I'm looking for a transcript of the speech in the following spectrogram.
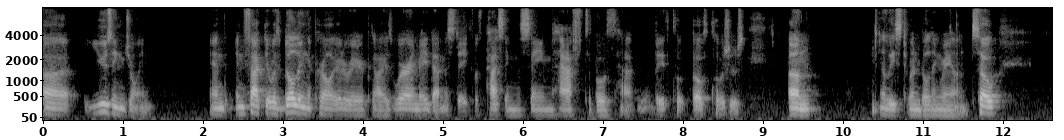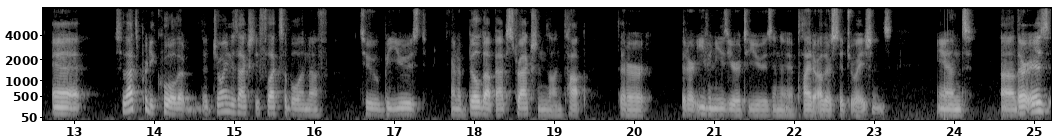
uh, using join. And in fact, it was building the parallel iterator APIs where I made that mistake of passing the same half to both half, both, closures, um, at least when building Rayon. So, uh, so that's pretty cool that the join is actually flexible enough to be used to kind of build up abstractions on top that are that are even easier to use and apply to other situations. And uh, there is,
